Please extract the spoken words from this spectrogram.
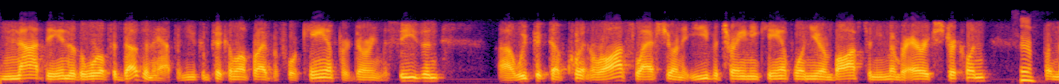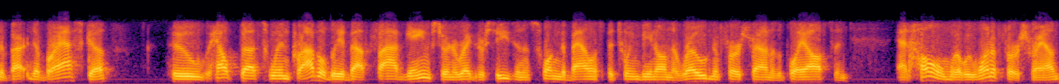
not the end of the world if it doesn't happen. You can pick them up right before camp or during the season. Uh, we picked up Quinton Ross last year on the eve of training camp one year in Boston. You remember Erick Strickland sure. from the Nebraska, who helped us win probably about five games during the regular season and swung the balance between being on the road in the first round of the playoffs and at home where we won a first round.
